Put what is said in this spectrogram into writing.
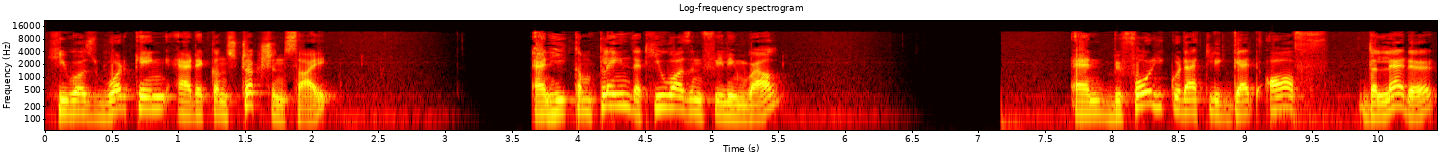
He was working at a construction site, and he complained that he wasn't feeling well. And before he could actually get off the ladder,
